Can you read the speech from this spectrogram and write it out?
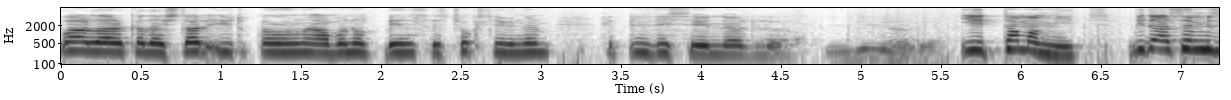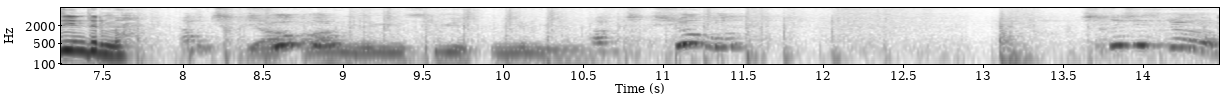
Bu arada arkadaşlar YouTube kanalına abone olup beğenirseniz çok sevinirim. Hepinize iyi seyirler diliyorum. İndiğim yerde. Yiğit tamam Yiğit. Bir daha sen bizi indirme. Abi çıkış Ya yok mu? abi ne mis gibi indim ya. Abi çıkış yok mu? Çıkış istiyorum.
